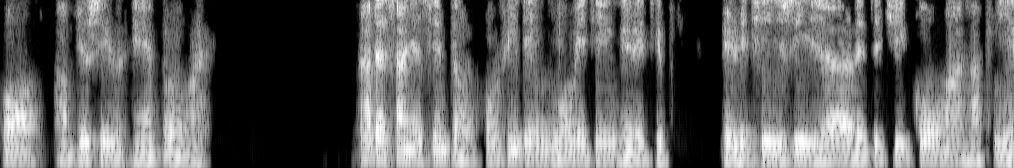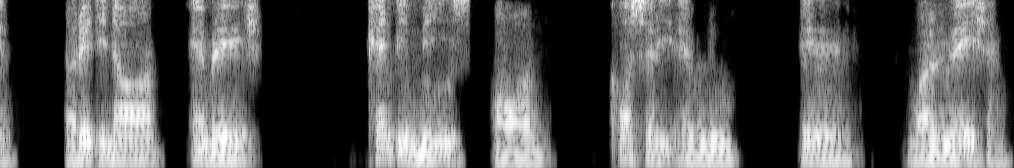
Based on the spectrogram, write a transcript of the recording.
for abusive head trauma. Other signs and symptoms for feeding, vomiting, irritability, seizure, lethargy, coma, apnea, retinal hemorrhage can be missed on cursory evaluation,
